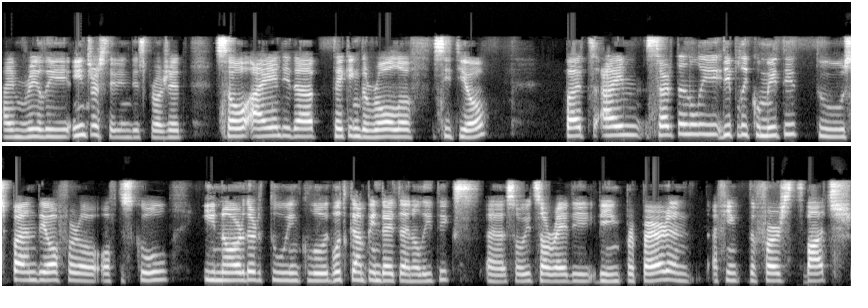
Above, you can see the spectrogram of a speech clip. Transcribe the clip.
I'm really interested in this project. So I ended up taking the role of CTO but I'm certainly deeply committed to expand the offer of the school in order to include bootcamp in data analytics. Uh, so it's already being prepared, and I think the first batch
